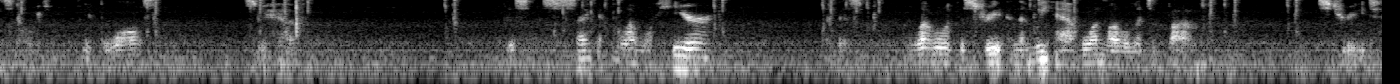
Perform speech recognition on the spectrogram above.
so we can complete the walls. So we have this second level here, and this level with the street, and then we have one level that's above the street.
